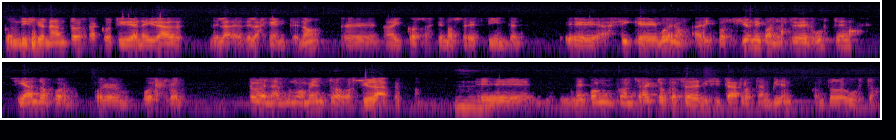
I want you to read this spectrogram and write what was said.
condicionando la cotidianeidad de la, de la gente, ¿no? Eh, hay cosas que no se descienden. Eh, así que, bueno, a disposición y cuando ustedes gusten, si ando por, por vuestro en algún momento o ciudad, eh, me pongo en contacto, cosa de visitarlos también, con todo gusto.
